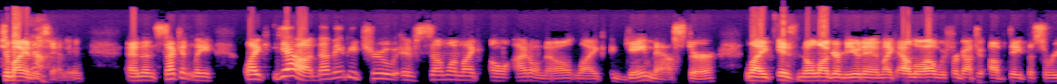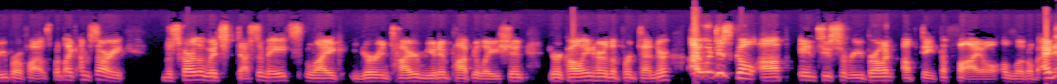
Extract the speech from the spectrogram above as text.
to my understanding. And then secondly, like, yeah, that may be true if someone like, oh, I don't know, like Game Master, like is no longer mutant. Like, lol, we forgot to update the Cerebro files. But like, I'm sorry, the Scarlet Witch decimates like your entire mutant population. You're calling her the Pretender. I would just go up into Cerebro and update the file a little bit. I'd,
